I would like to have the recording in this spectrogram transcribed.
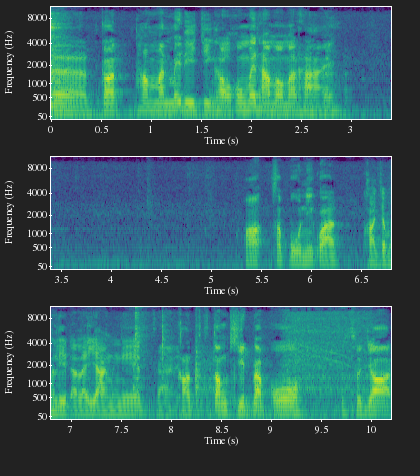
เออ ก็ถ้ามันไม่ดีจริงเขาคงไม่ทำออกมาขาย เพราะสปูนนี่กว่าเขาจะผลิตอะไรอย่างหนึ่งนี่ใช่ เขาต้องคิดแบบโอ้ สุดยอด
